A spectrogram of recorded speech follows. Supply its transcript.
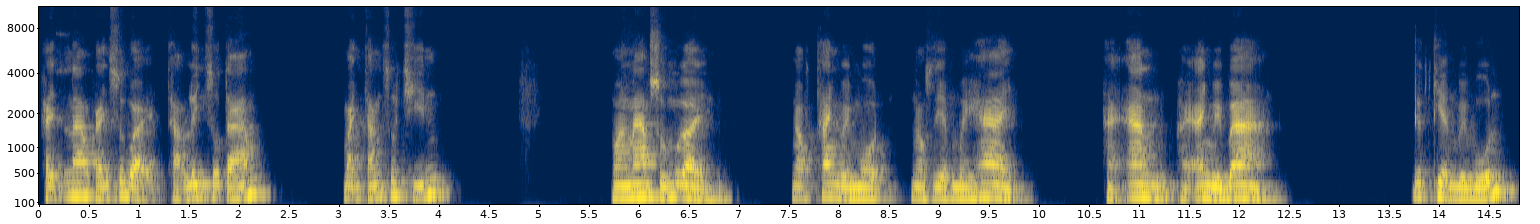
Khánh Nam Khánh số 7 Thảo Linh số 8 Mạnh Thắng số 9 Hoàng Nam số 10 Ngọc Thanh 11 Ngọc Diệp 12 Hải An, Hải Anh 13 Đức Thiện 14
